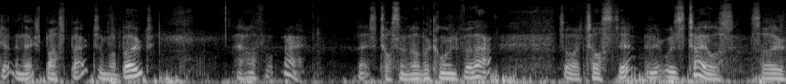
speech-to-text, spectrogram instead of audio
get the next bus back to my boat. And I thought, no, let's toss another coin for that. So I tossed it and it was tails. So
